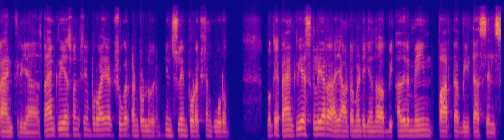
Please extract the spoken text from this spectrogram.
pancreas pancreas function improve ആയാൽ ഷുഗർ കൺട്രോൾ വരും. ഇൻസുലിൻ പ്രൊഡക്ഷൻ കൂടും. ഓക്കെ പാൻക്രിയാസ് ക്ലിയർ ആയി ഓട്ടോമാറ്റിക് എന്താ? അതിൽ മെയിൻ പാർട്ട് ആ beta cells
